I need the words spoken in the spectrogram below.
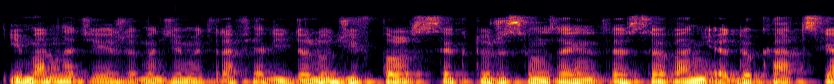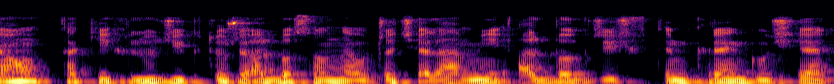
I mam nadzieję, że będziemy trafiali do ludzi w Polsce, którzy są zainteresowani edukacją, takich ludzi, którzy albo są nauczycielami, albo gdzieś w tym kręgu się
